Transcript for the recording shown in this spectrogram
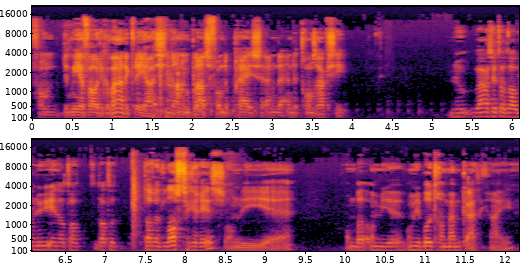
van de meervoudige waardecreatie dan in plaats van de prijs en de, en de transactie. Nu, waar zit dat dan nu in dat, dat, dat, het, dat het lastiger is om, die, eh, om, om, je, om je boterham bij elkaar te krijgen?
